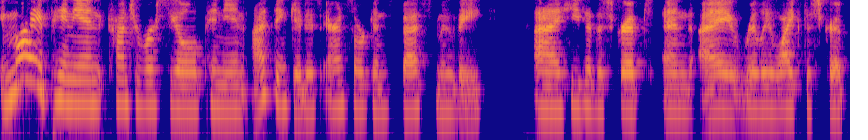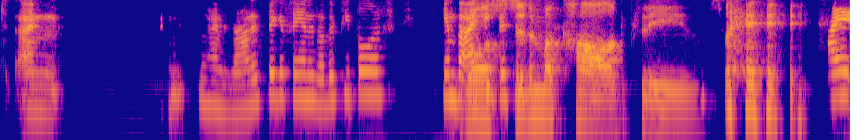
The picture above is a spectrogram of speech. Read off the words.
in my opinion, controversial opinion. I think it is Aaron Sorkin's best movie. Uh, he did the script, and I really like the script. I'm sometimes not as big a fan as other people of him, but More I think this cinema is card, please. I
